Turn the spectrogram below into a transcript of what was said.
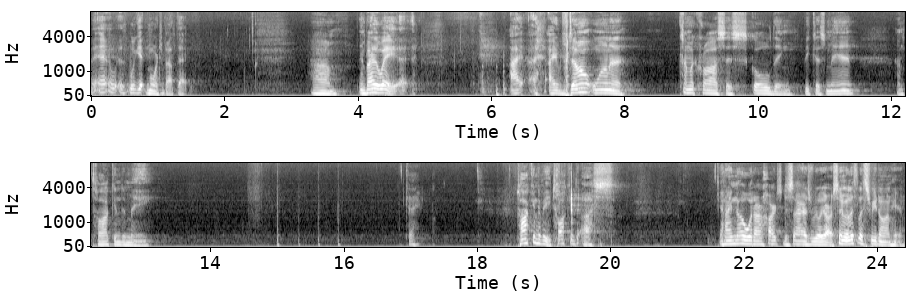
And we'll get more about that. Um, and by the way, uh, I, I, I don't want to come across as scolding because, man, I'm talking to me. Okay? Talking to me, talking to us. And I know what our heart's desires really are. So, anyway, let's, let's read on here.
